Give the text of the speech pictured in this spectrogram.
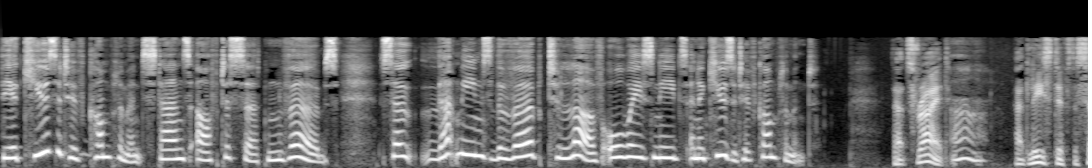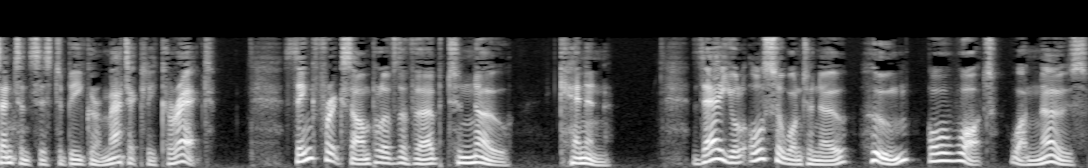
The accusative complement stands after certain verbs, so that means the verb to love always needs an accusative complement. That's right. Ah. At least if the sentence is to be grammatically correct. Think, for example, of the verb to know, kennen. There you'll also want to know whom or what one knows.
